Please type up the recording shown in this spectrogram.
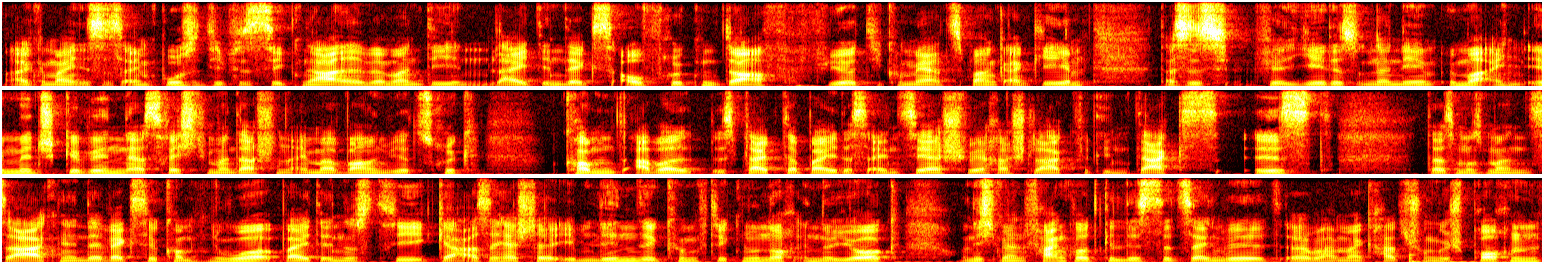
Allgemein ist es ein positives Signal, wenn man den Leitindex aufrücken darf für die Commerzbank AG. Das ist für jedes Unternehmen immer ein Imagegewinn, erst recht, wenn man da schon einmal war und wieder zurück kommt, aber es bleibt dabei, dass ein sehr schwerer Schlag für den DAX ist. Das muss man sagen, denn der Wechsel kommt nur, weil der Industriegasehersteller eben Linde künftig nur noch in New York und nicht mehr in Frankfurt gelistet sein will. Darüber haben wir gerade schon gesprochen.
